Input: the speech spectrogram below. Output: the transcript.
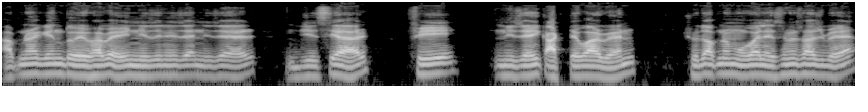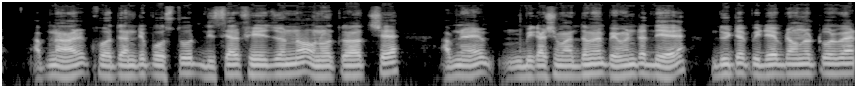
আপনারা কিন্তু এভাবেই নিজে নিজে নিজের ডিসিআর ফি নিজেই কাটতে পারবেন। শুধু আপনার মোবাইল এস এম এস আসবে, আপনার খতিয়ানটি প্রস্তুত ডিসিআর ফির জন্য অনুরোধ করা হচ্ছে। আপনি বিকাশের মাধ্যমে পেমেন্টটা দিয়ে দুইটা পিডিএফ ডাউনলোড করবেন,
